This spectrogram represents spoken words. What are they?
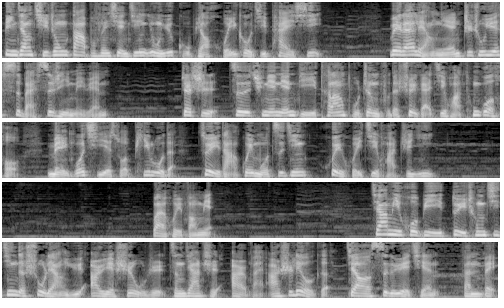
并将其中大部分现金用于股票回购及派息，未来两年支出约四百四十亿美元。这是自去年年底特朗普政府的税改计划通过后，美国企业所披露的最大规模资金汇回计划之一。外汇方面，加密货币对冲基金的数量于二月十五日增加至二百二十六个，较四个月前翻倍。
